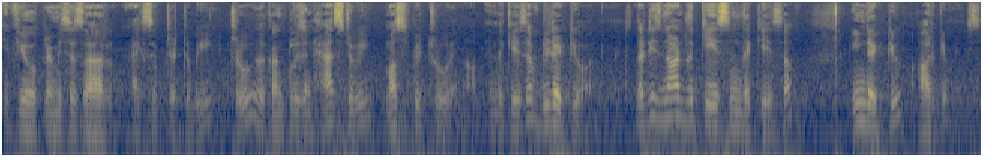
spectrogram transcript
if your premises are accepted to be true the conclusion has to be must be true in, all, in the case of deductive arguments that is not the case in the case of inductive arguments.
